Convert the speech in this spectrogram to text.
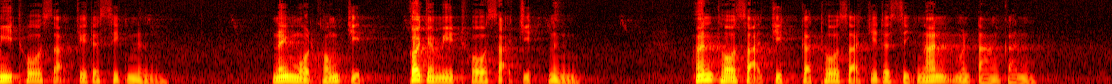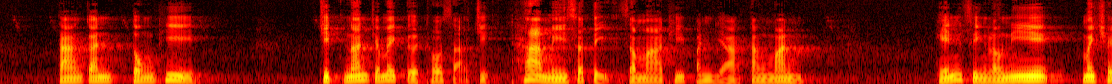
มีโทสะเจตสิกหนึ่ง ในหมวดของจิตก็จะมีโทสะจิตหนึ่งเพราะโทสะจิตกับโทสะจิตสิกนั้นมันต่างกัน ต่างกันตรงที่จิตนั้นจะไม่เกิดโทสะจิต ถ้ามีสติสมาธิปัญญาตั้งมั่น เห็นสิ่งเหล่านี้ไม่ใช่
